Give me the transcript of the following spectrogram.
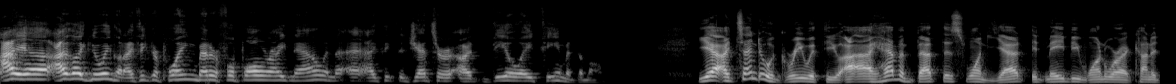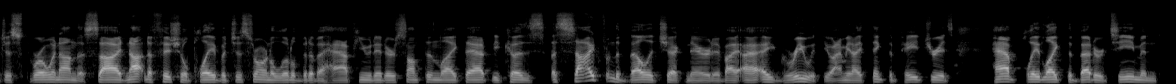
I uh, I like New England. I think they're playing better football right now, and I think the Jets are a DOA team at the moment. Yeah, I tend to agree with you. I, haven't bet this one yet. It may be one where I kind of just throw in on the side, not an official play, but just throwing a little bit of a half unit or something like that. Because aside from the Belichick narrative, I, I agree with you. I mean, I think the Patriots have played like the better team, and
